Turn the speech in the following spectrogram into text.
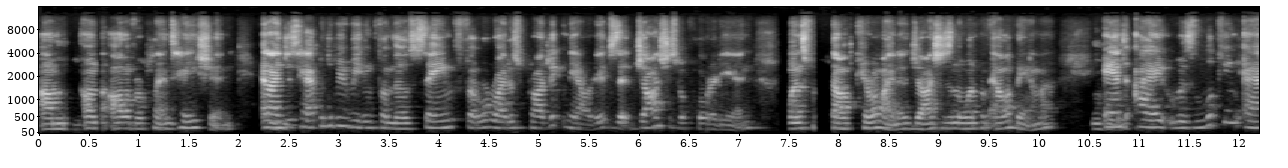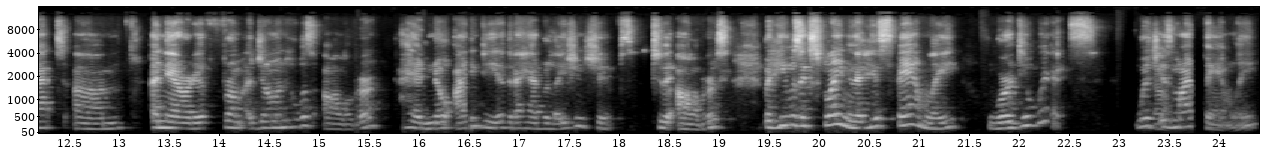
um, mm-hmm. on the Oliver Plantation. And I mm-hmm. just happened to be reading from those same Federal Writers Project narratives that Josh is recorded in. One's from South Carolina, Josh is in the one from Alabama. Mm-hmm. And I was looking at um, a narrative from a gentleman who was Oliver. I had no idea that I had relationships to the Olivers, but he was explaining that his family were DeWitts, which oh. is my family,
